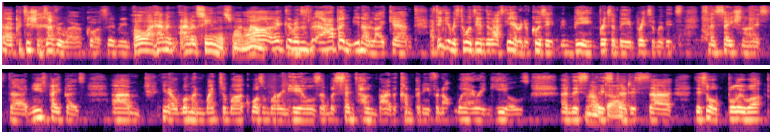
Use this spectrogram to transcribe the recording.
uh, petitions everywhere, of course. I mean, Oh, I haven't I haven't seen this one. No. Oh, it, it happened, you know, like um, I think it was towards the end of last year, and of course, it being Britain being Britain with its sensationalist uh, newspapers, um, you know, a woman went to work, wasn't wearing heels, and was sent home by the company for not wearing heels, and this Oh, this uh, this uh, this all blew up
